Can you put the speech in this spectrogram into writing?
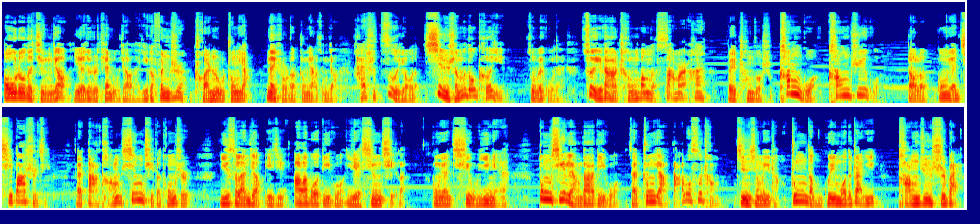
欧洲的景教，也就是天主教的一个分支，传入中亚。那时候的中亚宗教还是自由的，信什么都可以。作为古代最大城邦的萨马尔罕被称作是康国、康居国。到了公元七八世纪，在大唐兴起的同时，伊斯兰教以及阿拉伯帝国也兴起了。公元七五一年，东西两大帝国在中亚达罗斯城进行了一场中等规模的战役，唐军失败。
